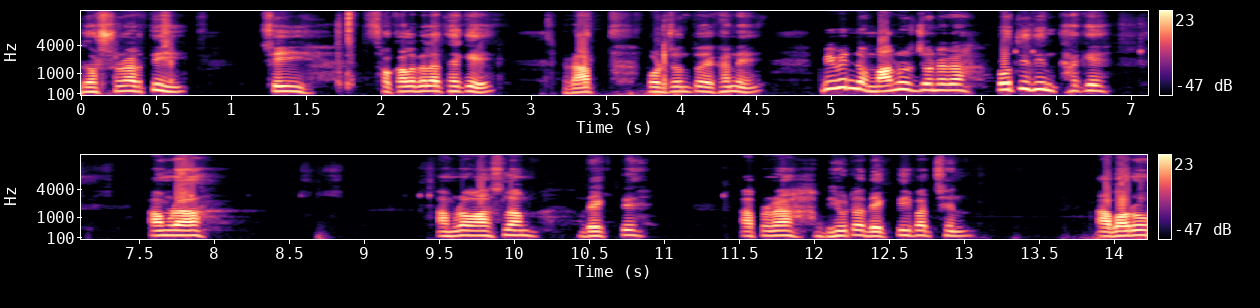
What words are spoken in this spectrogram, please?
দর্শনার্থী সেই সকালবেলা থেকে রাত পর্যন্ত এখানে বিভিন্ন মানুষজনেরা প্রতিদিন থাকে। আমরা, আমরাও আসলাম দেখতে। আপনারা ভিউটা দেখতেই পাচ্ছেন। আবারও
